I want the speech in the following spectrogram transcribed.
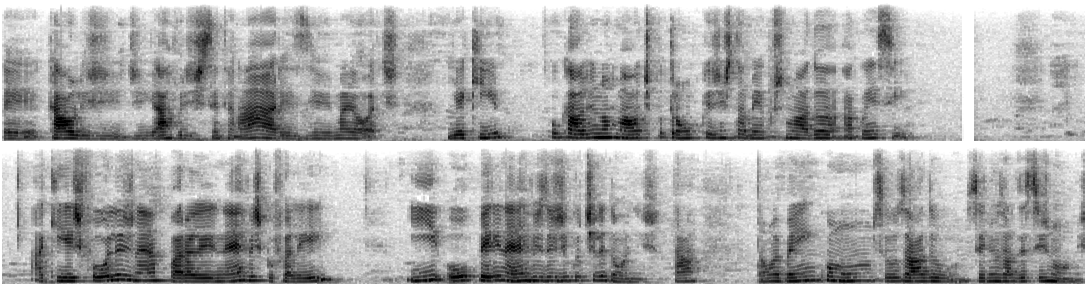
é, caules de, de árvores centenárias e maiores. E aqui o caule normal, tipo tronco, que a gente está bem acostumado a, a, conhecer. Aqui as folhas, né, paralelinérvias que eu falei, e ou perinerves das dicotiledôneas, tá? Então é bem comum ser usado, serem usados esses nomes.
